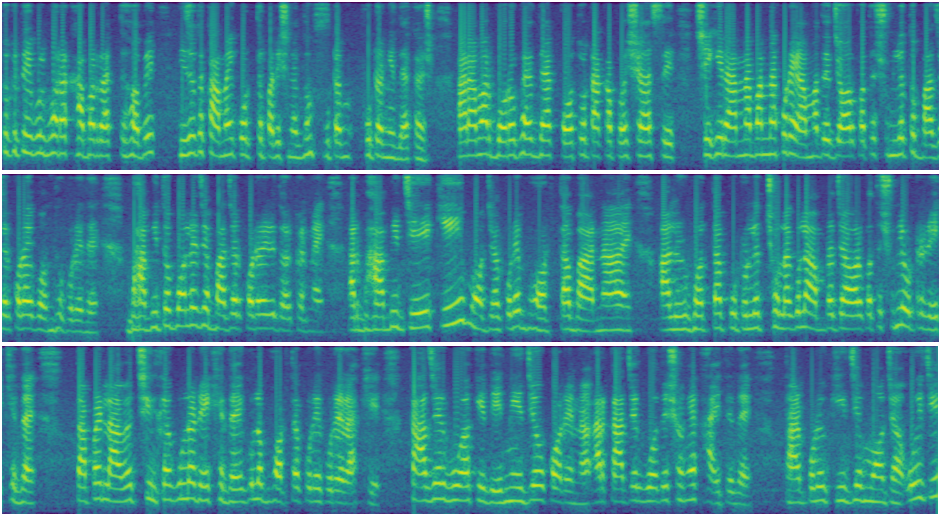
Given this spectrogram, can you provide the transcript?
তোকে টেবিল ভরা খাবার রাখতে হবে। নিজে তো কামাই করতে পারিস না, একদম ফুটা ফুটানি দেখাস। আর আমার বড় ভাই দেখ কত টাকা পয়সা আছে। সে কি রান্না বান্না করে আমাদের যাওয়ার কথা শুনলে তো বাজার করাই বন্ধ করে দেয়। ভাবি তো বলে যে বাজার করার দরকার নাই। আর ভাবি যে কি মজা করে ভর্তা বানায়, আলুর ভর্তা, পটলের ছোলাগুলো আমরা যাওয়ার কথা শুনলে ওটা রেখে দেয়। তারপরে লাউয়ের ছিলকাগুলো রেখে দেয়, এগুলো ভর্তা করে করে রাখে। কাজের বুয়াকে দিয়ে নিজেও করে না, আর কাজের বুয়াদের সঙ্গে খাইতে দেয়। তারপরেও কি যে মজা, ওই যে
